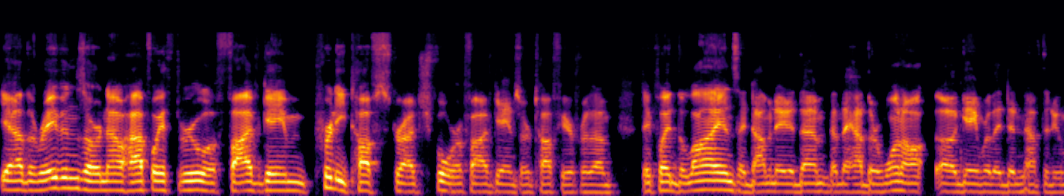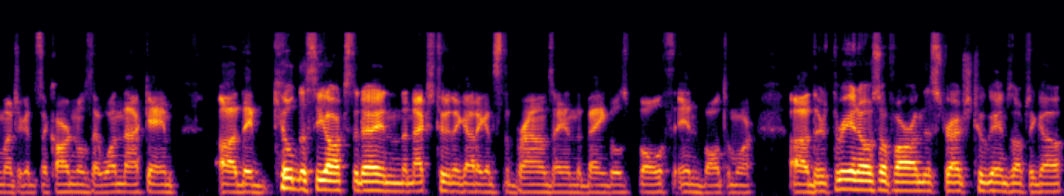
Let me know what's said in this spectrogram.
Yeah, the Ravens are now halfway through a five game, pretty tough stretch. Four or five games are tough here for them. They played the Lions, they dominated them. Then they had their one uh, game where they didn't have to do much against the Cardinals. They won that game. Uh, they killed the Seahawks today, and the next two they got against the Browns and the Bengals, both in Baltimore. Uh, they're 3 and 0 so far on this stretch, two games left to go.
